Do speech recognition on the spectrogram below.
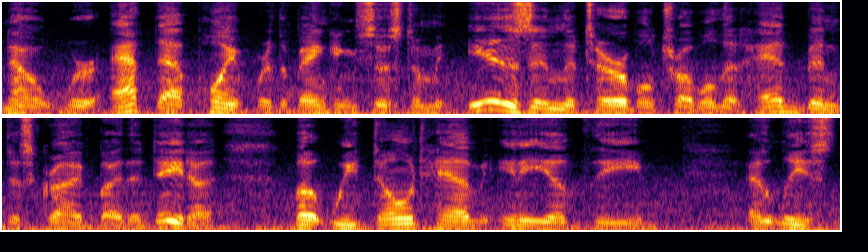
Now, we're at that point where the banking system is in the terrible trouble that had been described by the data, but we don't have any of the, at least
